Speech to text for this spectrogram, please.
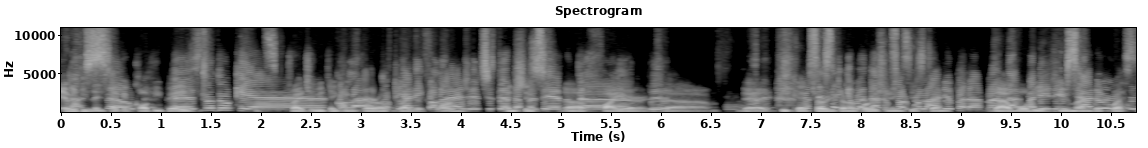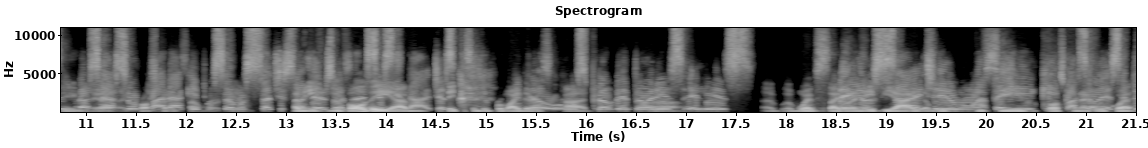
everything that's like a copy paste, it's tried to be taken care of by form and just fazer uh, fire the, the ticket or Vocês têm que internal provisioning system that will be a human iniciar o- o requesting uh, processo across para Connect que Network. possamos Yeah. I mean, if, if all the um, data center providers had uh, a, website or an API that would receive cross-connect requests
